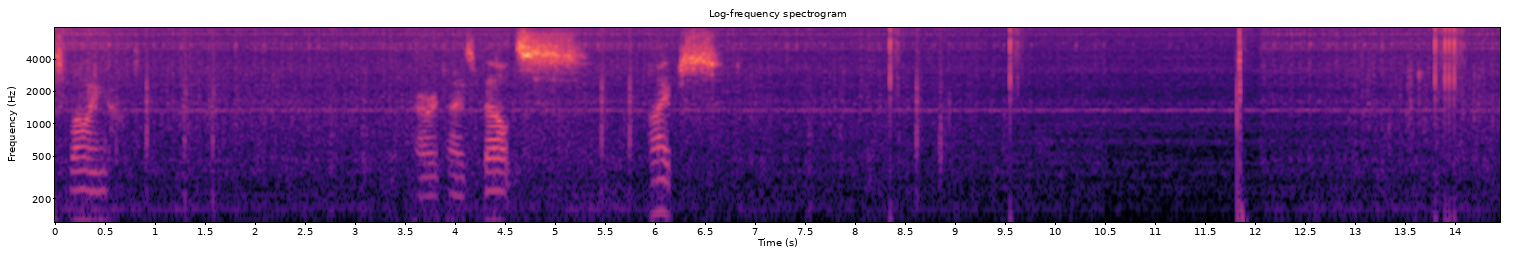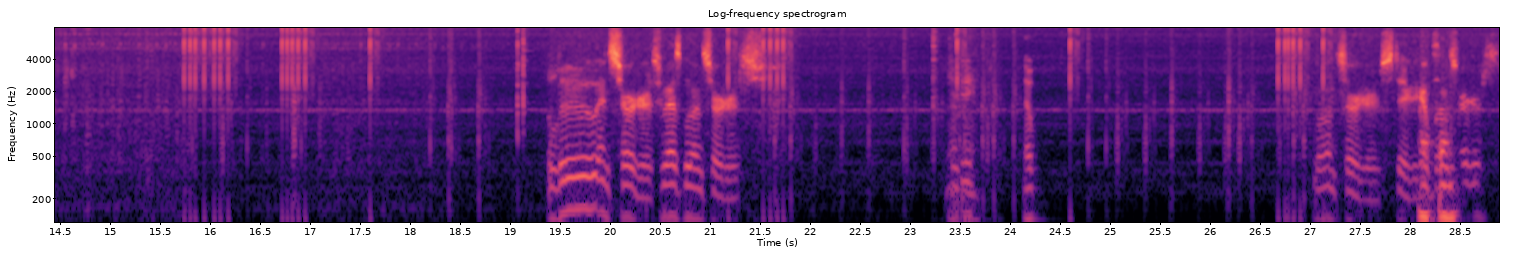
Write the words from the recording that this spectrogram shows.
Looks like iron is. Prioritize belts, pipes. Blue inserters. Who has blue inserters? DD? Nope. Blue inserters. Stig, you got Have blue some. inserters?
